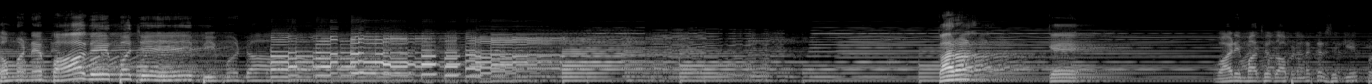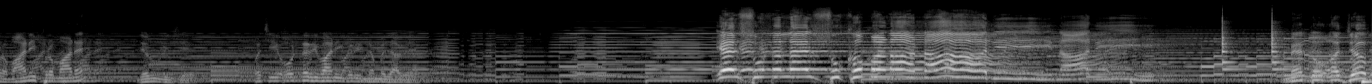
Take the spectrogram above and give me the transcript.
તમને ભાવે ભજે ભીમડા. કારણ કે વાણી માથે તો આપણે ન કરી શકીએ, પણ વાણી પ્રમાણે જરૂરી છે. પછી ઓર્ડનરી વાણી કરી ન મજા આવે. એ સુન લે સુખમણા નારી નારી. મેં તો અજબ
